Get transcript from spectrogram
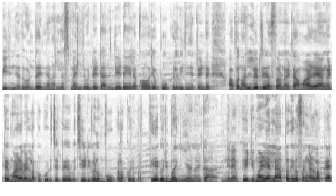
വിരിഞ്ഞത് കൊണ്ട് തന്നെ നല്ല സ്മെല്ലും ഉണ്ട് കേട്ടോ. അതിന്റെ ഇടയിലൊക്കെ ഓരോ പൂക്കൾ വിരിഞ്ഞിട്ടുണ്ട്. അപ്പോൾ നല്ലൊരു രസമാണ് കേട്ടോ. മഴ അങ്ങോട്ട് മഴവെള്ളമൊക്കെ കുടിച്ചിട്ട് ചെടികളും പൂക്കളൊക്കെ ഒരു പ്രത്യേക ഒരു ഭംഗിയാണ് കേട്ടോ. ഇങ്ങനെ പെരുമഴയല്ലാത്ത ദിവസങ്ങളിലൊക്കെ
